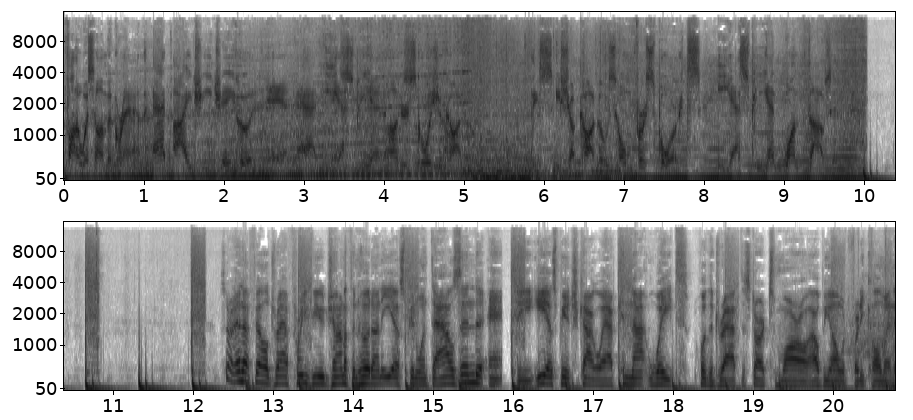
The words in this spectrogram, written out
Follow us on the gram at IGJ Hood and at ESPN underscore Chicago. This is Chicago's home for sports, ESPN 1000. So, NFL draft preview, Jonathan Hood on ESPN 1000 and the ESPN Chicago app. Cannot wait for the draft to start tomorrow. I'll be on with Freddie Coleman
